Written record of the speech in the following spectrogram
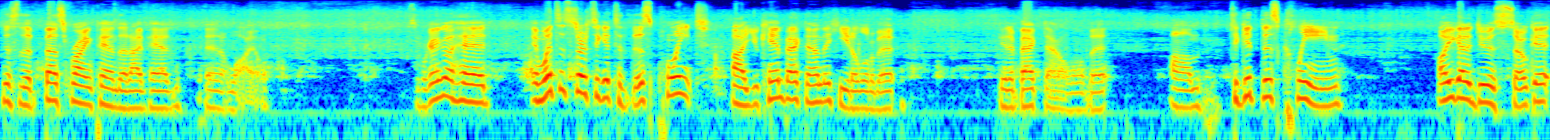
This is the best frying pan that I've had in a while. So we're gonna go ahead and once it starts to get to this point, uh, you can back down the heat a little bit. Get it back down a little bit. Um, to get this clean, all you got to do is soak it.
